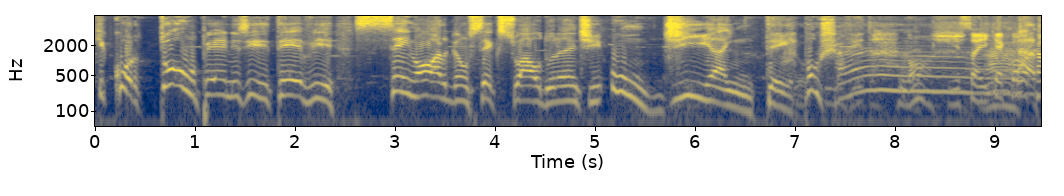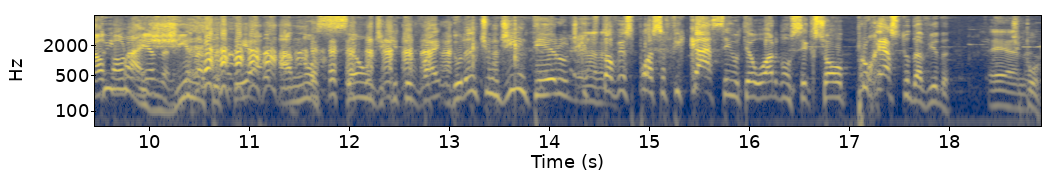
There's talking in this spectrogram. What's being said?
que cortou o pênis e teve sem órgão sexual durante um dia inteiro. Puxa vida. Nossa. Isso aí que é Cara, colocar tu o pau na mesa. imagina tu ter a, a noção de que tu vai, durante um dia inteiro, de que tu talvez possa ficar sem o teu órgão sexual pro resto da vida. É, Tipo,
